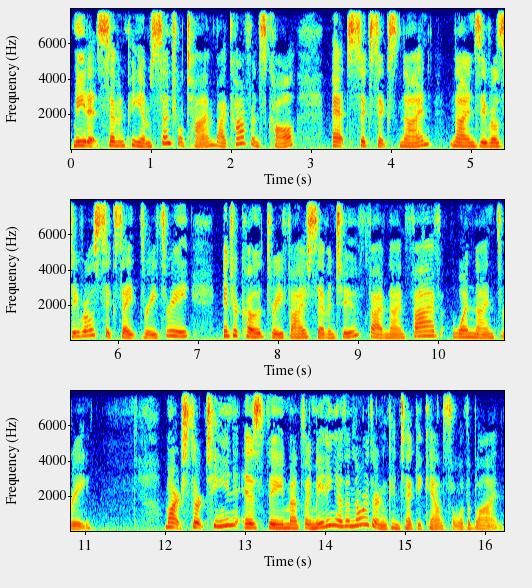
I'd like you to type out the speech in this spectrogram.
meet at 7 p.m. Central Time by conference call at 669 900 6833, intercode 3572 595 193. March 13 is the monthly meeting of the Northern Kentucky Council of the Blind.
